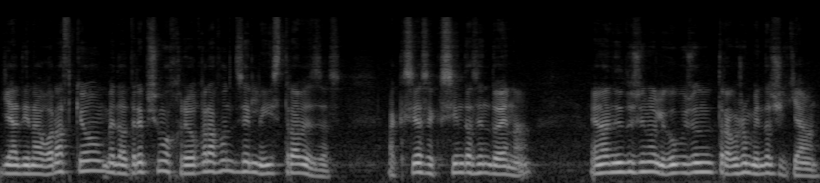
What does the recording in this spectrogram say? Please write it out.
για την αγορά δυο μετατρέψιμων χρεόγραφων της Ελληνικής Τράπεζας αξίας 60 σεν το ένα έναντι του συνολικού που ήταν 350 χιλιάδων.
